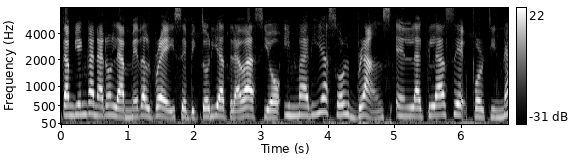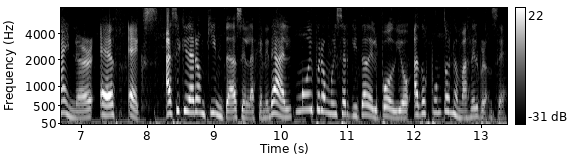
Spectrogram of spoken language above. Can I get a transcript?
También ganaron la Medal Race Victoria Travasio y María Sol Brands en la clase 49er FX. Así quedaron quintas en la general, muy pero muy cerquita del podio, a dos puntos nomás del bronce.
